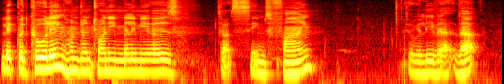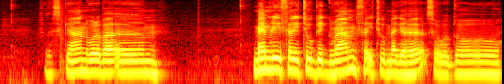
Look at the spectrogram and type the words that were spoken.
liquid cooling 120 millimeters. That seems fine so we'll leave it at that for the scan. What about um, memory 32 gig RAM, 32 megahertz. So we'll go.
